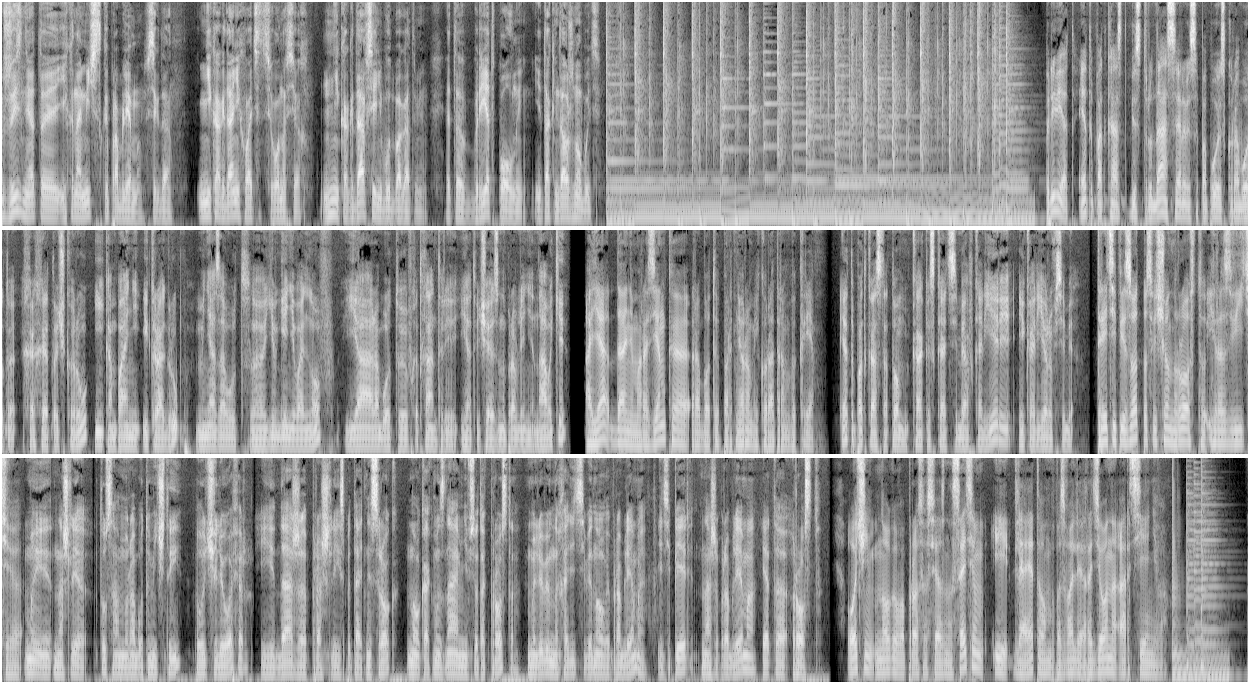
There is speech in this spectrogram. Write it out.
Жизнь — это экономическая проблема всегда. Никогда не хватит всего на всех. Никогда все не будут богатыми. Это бред полный, и так не должно быть. Привет, это подкаст «Без труда» сервиса по поиску работы hh.ru и компании «Икра Групп». Меня зовут э, Евгений Вольнов, я работаю в HeadHunter и отвечаю за направление навыки. А я, Даня Морозенко, работаю партнером и куратором в «Икре». Это подкаст о том, как искать себя в карьере и карьеру в себе. Третий эпизод посвящен росту и развитию. Мы нашли ту самую работу мечты, получили офер и даже прошли испытательный срок. Но, как мы знаем, не все так просто. Мы любим находить себе новые проблемы. И теперь наша проблема — это рост. Очень много вопросов связано с этим, и для этого мы позвали Родиона Арсеньева.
